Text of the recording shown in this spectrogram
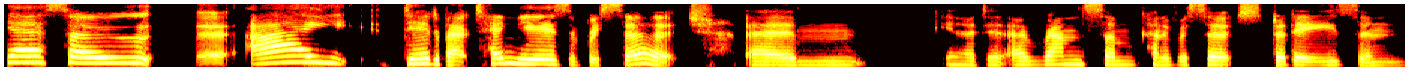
Yeah, so uh, I did about 10 years of research um, you know, I, did, I ran some kind of research studies and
